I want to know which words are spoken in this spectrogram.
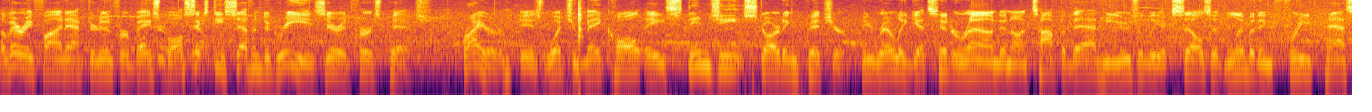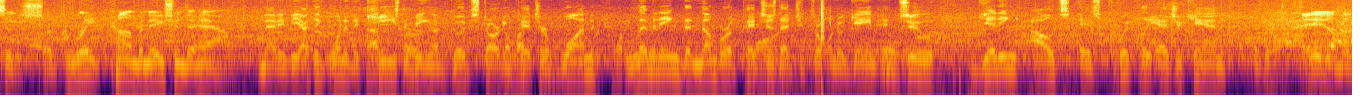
A very fine afternoon for baseball, 67 degrees here at first pitch. Prior is what you may call a stingy starting pitcher. He rarely gets hit around, and on top of that, he usually excels at limiting free passes. A great combination to have. Matty V, I think one of the keys to being a good starting pitcher, one, limiting the number of pitches that you throw into a game, and two, getting outs as quickly as you can. And the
